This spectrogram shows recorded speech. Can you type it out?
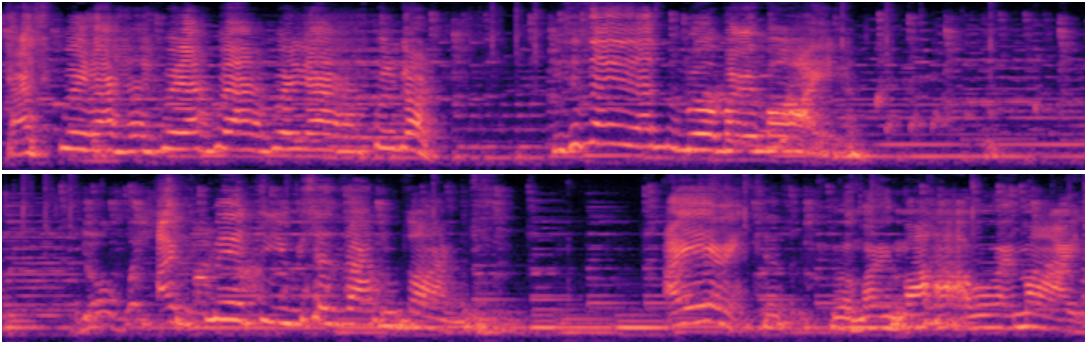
Swear, I swear, I swear, I swear, I swear to God, I swear to God. He says that might be mine. I my swear to you, he said a thousand times. I hear it. Says, might be my heart, will be I'm mine.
